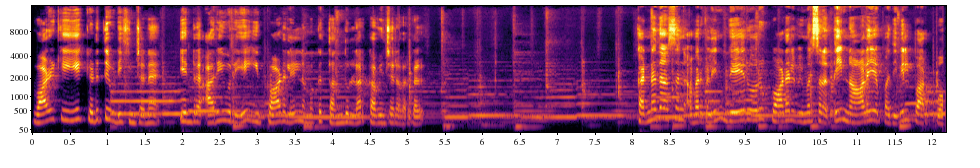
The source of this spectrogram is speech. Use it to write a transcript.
வாழ்க்கையே கெடுத்து விடுகின்றன. என்ற அறிவுரையை இப்பாடலில் நமக்கு தந்துள்ளார் கவிஞர் அவர்கள். கண்ணதாசன் அவர்களின் வேறொரு பாடல் விமர்சனத்தை நாளைய பதிவில் பார்ப்போம்.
